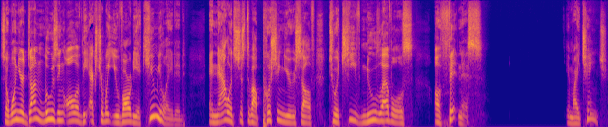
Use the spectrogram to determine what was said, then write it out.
So when you're done losing all of the extra weight you've already accumulated and now it's just about pushing yourself to achieve new levels of fitness, it might change.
